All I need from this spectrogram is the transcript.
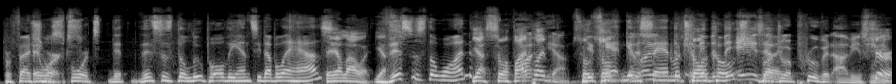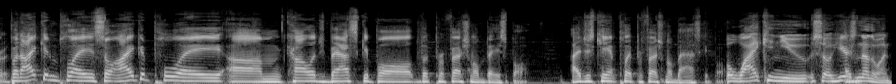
professional sports, that this is the loophole the NCAA has. they allow it. Yes. This is the one. yes. So if I Uh, play, yeah. so, You so- can't get a sandwich I mean, from the- coach. The A's have to approve it, obviously. Sure, but I can play. So I could play um, college basketball, but professional baseball. I just can't play professional basketball. But why can you? So here's another one.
